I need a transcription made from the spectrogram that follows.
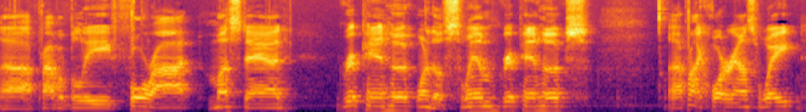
uh, probably 4-aught Mustad grip pin hook, one of those swim grip pin hooks, uh, probably quarter ounce weight,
